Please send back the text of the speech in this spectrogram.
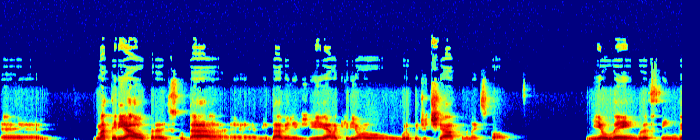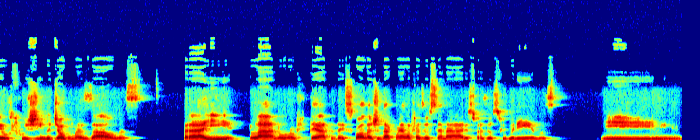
é, material para estudar, é, me dava energia, e ela criou um grupo de teatro na escola. E eu lembro, assim, de eu fugindo de algumas aulas para ir lá no anfiteatro da escola ajudar com ela a fazer os cenários, fazer os figurinos. E,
